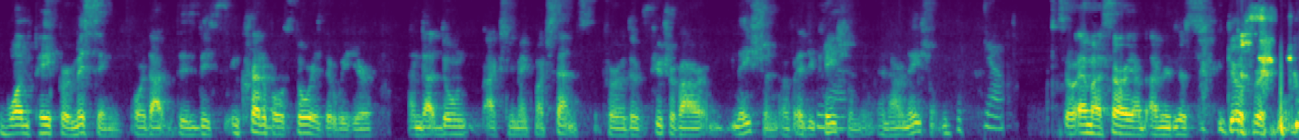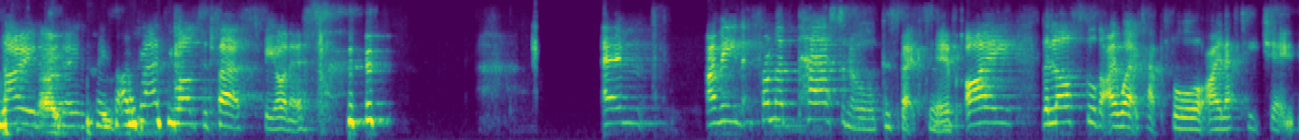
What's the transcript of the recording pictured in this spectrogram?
one paper missing or that these incredible stories that we hear and that don't actually make much sense for the future of our nation, of education yeah. in our nation. Yeah. So Emma, sorry, I'm, I'm just go for it. No, no, uh, don't think so. I'm glad you answered first, to be honest. um, I mean, from a personal perspective, I the last school that I worked at before I left teaching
